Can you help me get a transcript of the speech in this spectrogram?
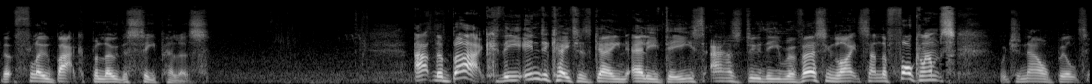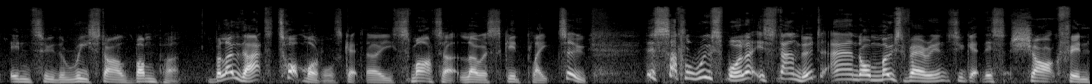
that flow back below the C pillars. At the back, the indicators gain LEDs, as do the reversing lights and the fog lamps, which are now built into the restyled bumper. Below that, top models get a smarter lower skid plate too. This subtle roof spoiler is standard, and on most variants, you get this shark fin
